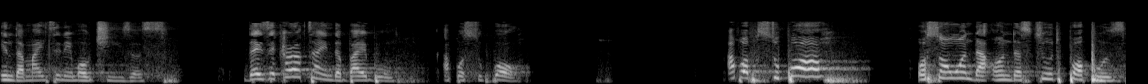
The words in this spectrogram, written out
in the mighty name of Jesus. There is a character in the Bible, Apostle Paul. Apostle Paul was someone that understood purpose.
